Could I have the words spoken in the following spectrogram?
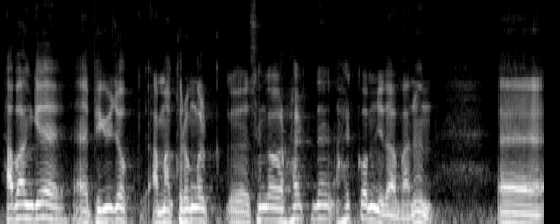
하반기에 에, 비교적 아마 그런 걸 그, 생각을 할, 때- 할 겁니다만은 에,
